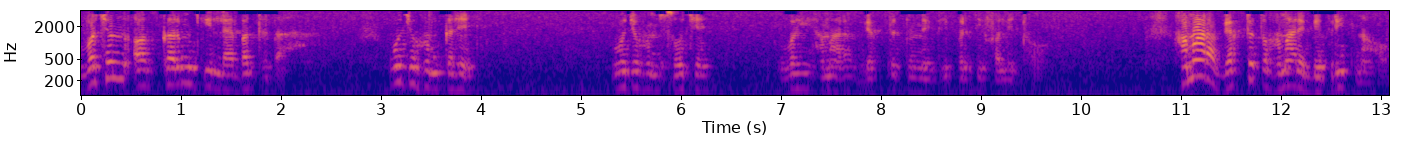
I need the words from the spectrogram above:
वचन और कर्म की लयबद्धता। वो जो हम कहें, वो जो हम सोचें वही हमारा व्यक्तित्व में भी प्रतिफलित हो। हमारा व्यक्तित्व हमारे विपरीत ना हो।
